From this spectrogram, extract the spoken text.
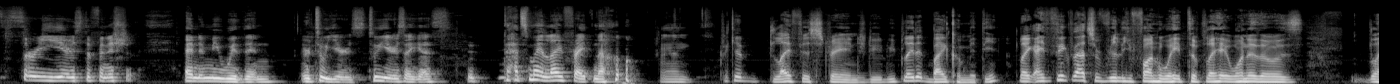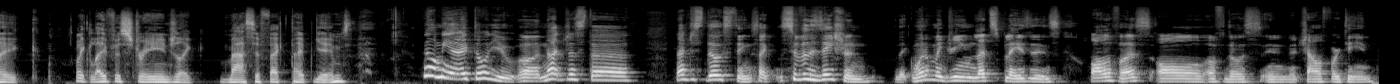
three years to finish Enemy Within, or two years, two years, I guess. It, that's my life right now. And freaking Life is Strange, dude. We played it by committee. Like, I think that's a really fun way to play one of those, like, like Life is Strange, like Mass Effect type games. No, I mean, I told you, uh, not just uh, not just those things. Like Civilization, like one of my dream Let's Plays is all of us, all of those in Channel 14,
